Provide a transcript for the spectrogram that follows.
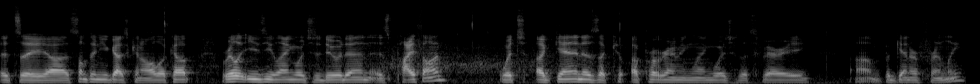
it's a uh, something you guys can all look up. Really easy language to do it in is Python, which again is a, a programming language that's very um, beginner friendly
